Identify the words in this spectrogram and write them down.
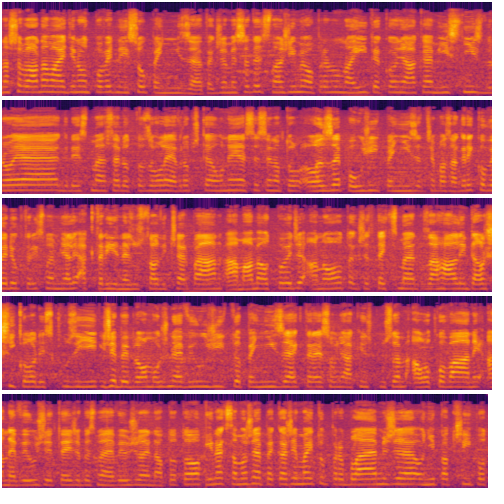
naše vláda má jedinou odpověď, nejsou peníze. Takže my se teď snažíme opravdu najít jako nějaké místní zdroje, kdy jsme se dotazovali Evropské unie, jestli se na to lze použít peníze třeba z agrikovidu, který jsme měli a který nezůstal vyčerpán. A máme odpověď, že ano, takže teď jsme zahájili další kolo diskuzí, že by bylo možné využít to peníze, které jsou nějakým způsobem alokovány a nevyužity, že bychom je využili na toto. Jinak samozřejmě pekaři mají tu problém, že oni patří pod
